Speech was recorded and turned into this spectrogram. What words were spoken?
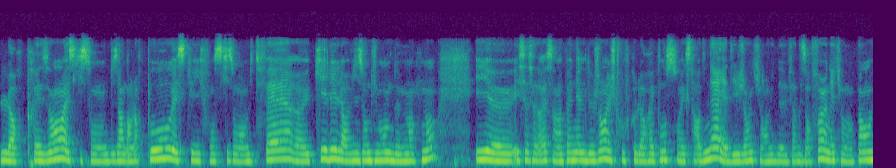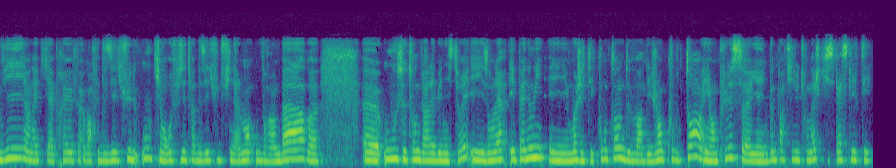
leur présent. Est-ce qu'ils sont bien dans leur peau? Est-ce qu'ils font ce qu'ils ont envie de faire? Quelle est leur vision du monde de maintenant? Et, et ça s'adresse à un panel de gens et je trouve que leurs réponses sont extraordinaires. Il y a des gens qui ont envie de faire des enfants, il y en a qui n'en ont pas envie, il y en a qui, après avoir fait des études ou qui ont refusé de faire des études, finalement ouvrent un bar euh, ou se tournent vers l'ébénisterie et ils ont l'air épanouis. Et moi, j'étais contente de voir des gens contents et en plus, euh, il y a une bonne partie du tournage qui se passe l'été.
